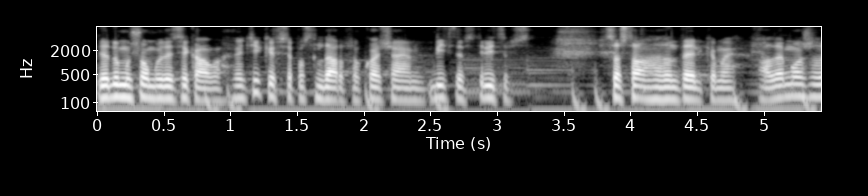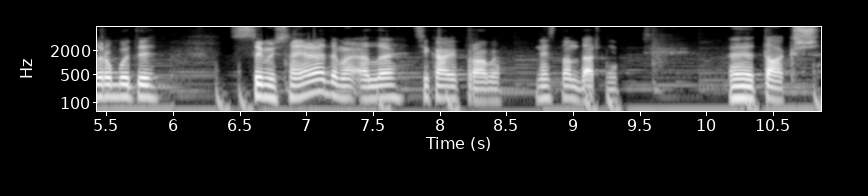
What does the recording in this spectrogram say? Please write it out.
я думаю, що вам буде цікаво. Не тільки все по стандарту качаємо біцепс, тріцепс з штангантельками, але можна зробити з цими снарядами, але цікаві вправи, нестандартні. Е, також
